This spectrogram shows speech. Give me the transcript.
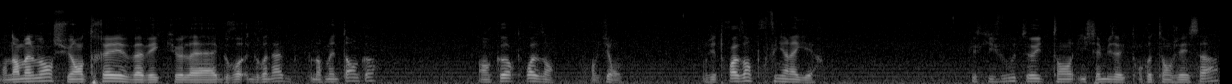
Bon, normalement, je suis en trêve avec la grenade pendant combien de temps encore? Encore 3 ans, environ. J'ai 3 ans pour finir la guerre. Qu'est-ce qu'ils foutent ils s'amusent avec en ça.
